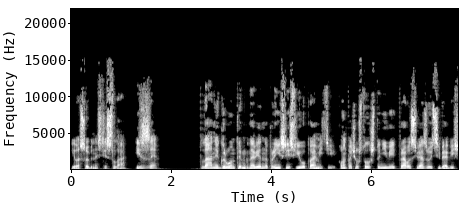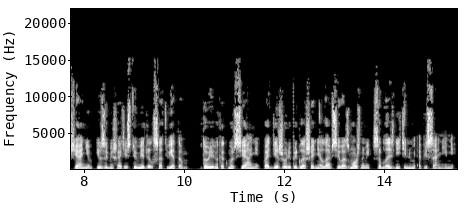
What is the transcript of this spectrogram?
и в особенности с Ла и Зе. Планы Грунты мгновенно пронеслись в его памяти. Он почувствовал, что не имеет права связывать себя обещанием и в замешательстве медлил с ответом, в то время как марсиане поддерживали приглашение Ла всевозможными соблазнительными описаниями.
